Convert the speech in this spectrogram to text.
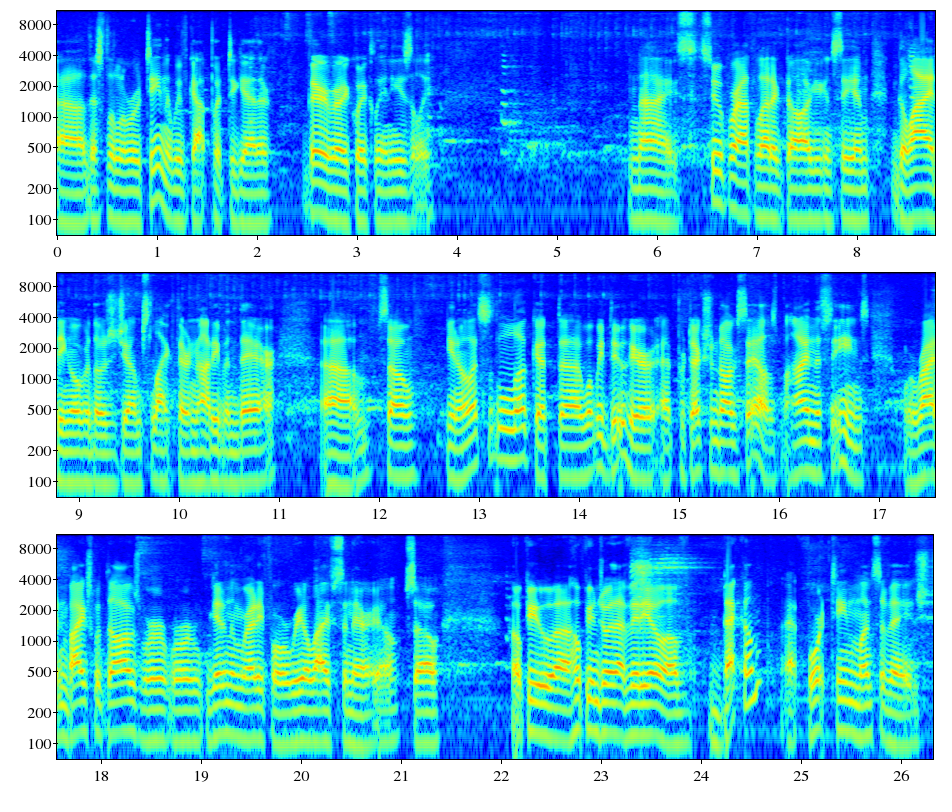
uh, this little routine that we've got put together very, very quickly and easily. Nice. Super athletic dog. You can see him gliding over those jumps like they're not even there. Um, so you know, let's look at uh, what we do here at Protection Dog Sales behind the scenes. We're riding bikes with dogs. We're, we're getting them ready for a real life scenario. So hope you, uh, hope you enjoy that video of Beckham at 14 months of age.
